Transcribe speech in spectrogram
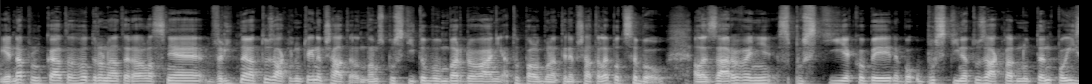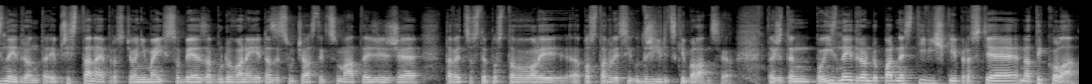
jedna půlka toho drona teda vlastně vlítne na tu základnu těch nepřátel. On tam spustí to bombardování a tu palbu na ty nepřátele pod sebou, ale zároveň spustí jakoby, nebo upustí na tu základnu ten pojízdný dron, který přistane, prostě oni mají v sobě zabudovaný jedna ze součástek, co máte, že, že ta věc, co jste postavovali, postavili si udrží vždycky balans. Jo. Takže ten pojízdný dron dopadne z té výšky prostě na ty kola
